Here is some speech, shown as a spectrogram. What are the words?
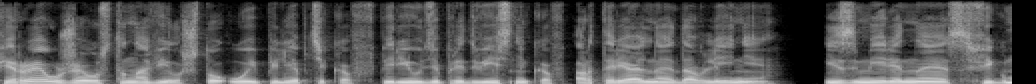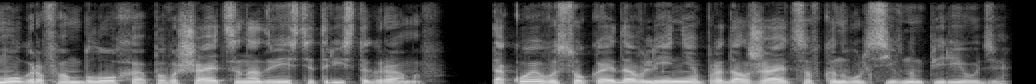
Ферре уже установил, что у эпилептиков в периоде предвестников артериальное давление, измеренное с фигмографом Блоха, повышается на 200-300 граммов. Такое высокое давление продолжается в конвульсивном периоде.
